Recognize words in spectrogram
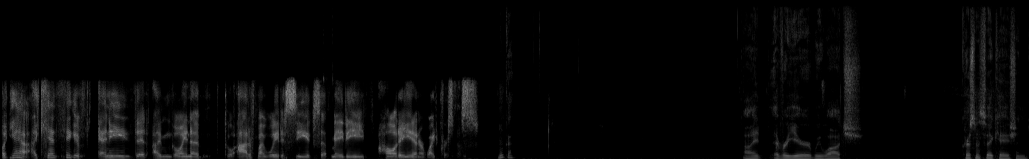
but yeah, I can't think of any that I'm going to go out of my way to see except maybe Holiday Inn or White Christmas. Okay. I every year we watch Christmas Vacation,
